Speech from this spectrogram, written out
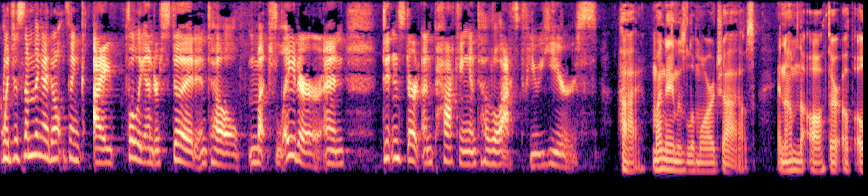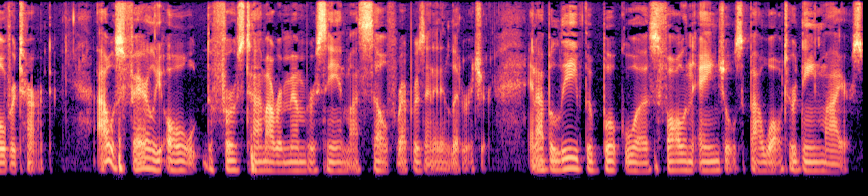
which is something I don't think I fully understood until much later and didn't start unpacking until the last few years. Hi, my name is Lamar Giles, and I'm the author of Overturned. I was fairly old the first time I remember seeing myself represented in literature, and I believe the book was Fallen Angels by Walter Dean Myers.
